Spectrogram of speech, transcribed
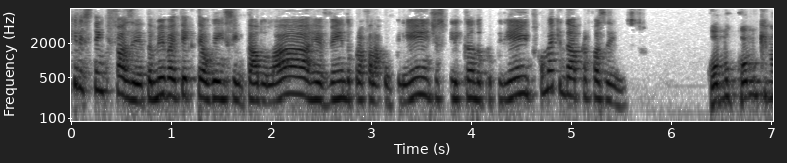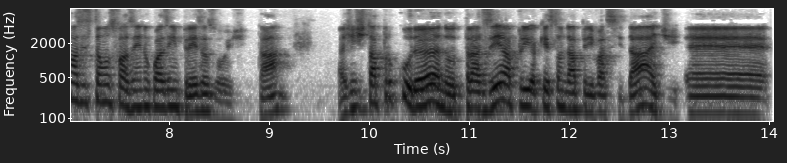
que eles têm que fazer? Também vai ter que ter alguém sentado lá, revendo para falar com o cliente, explicando para o cliente? Como é que dá para fazer isso? Como, como que nós estamos fazendo com as empresas hoje, tá? A gente está procurando trazer a, a, questão da privacidade é,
